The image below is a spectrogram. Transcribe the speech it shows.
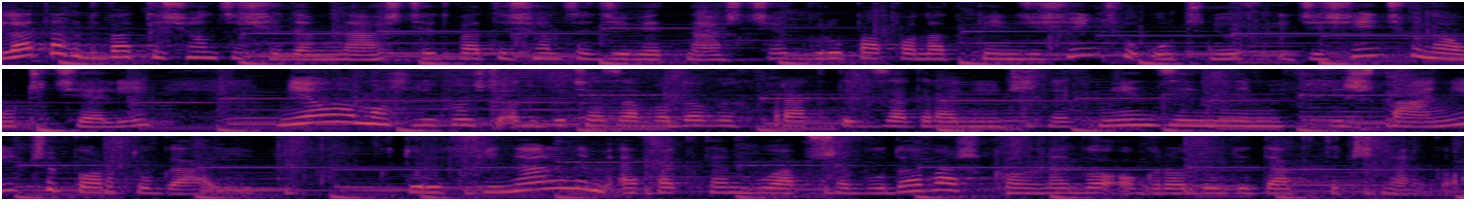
W latach 2017-2019 grupa ponad 50 uczniów i 10 nauczycieli miała możliwość odbycia zawodowych praktyk zagranicznych m.in. w Hiszpanii czy Portugalii, których finalnym efektem była przebudowa szkolnego ogrodu dydaktycznego.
